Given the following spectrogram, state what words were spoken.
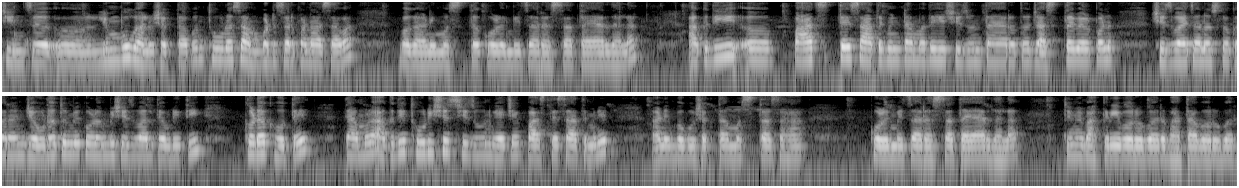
चिंच लिंबू घालू शकता पण थोडंसं आंबटसरपणा असावा. बघा आणि मस्त कोळंबीचा रस्सा तयार झाला. अगदी पाच ते सात मिनटामध्ये हे शिजून तयार होतं. जास्त वेळ पण शिजवायचा नसतो कारण जेवढं तुम्ही कोळंबी शिजवाल तेवढी ती कडक होते. त्यामुळे अगदी थोडीशीच शिजवून घ्यायचे पाच ते सात मिनिट. आणि बघू शकता मस्त असा हा कोळंबीचा रस्सा तयार झाला. तुम्ही भाकरीबरोबर भाताबरोबर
